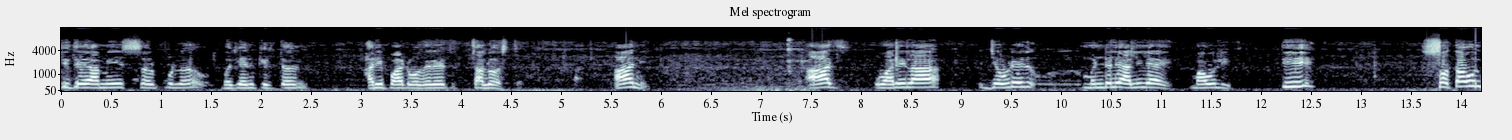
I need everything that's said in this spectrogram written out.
तिथे आम्ही संपूर्ण भजन कीर्तन हरिपाठ वगैरे चालू असतं. आणि आज वारीला जेवढे मंडळी आलेली आहे माऊली. ती स्वतःहून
